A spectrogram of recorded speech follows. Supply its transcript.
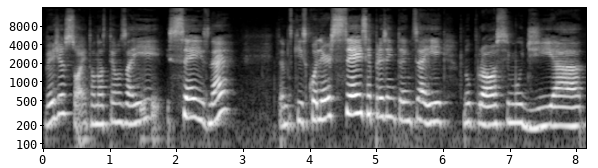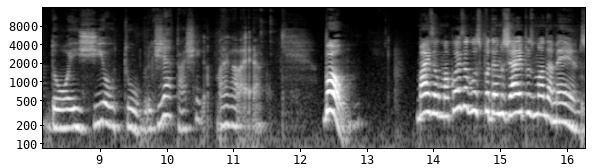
Veja só, então nós temos aí seis, né? Temos que escolher seis representantes aí no próximo dia 2 de outubro, que já tá chegando, né, galera? Bom, mais alguma coisa, Gus? Podemos já ir para os mandamentos.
